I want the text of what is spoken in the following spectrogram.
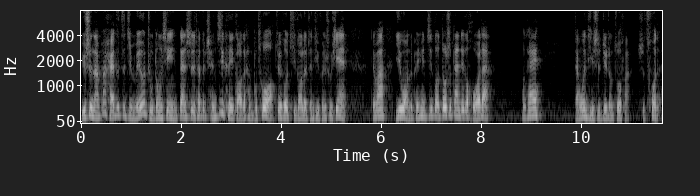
于是哪怕孩子自己没有主动性，但是他的成绩可以搞得很不错，最后提高了整体分数线，对吧？以往的培训机构都是干这个活的，OK。但问题是这种做法是错的，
